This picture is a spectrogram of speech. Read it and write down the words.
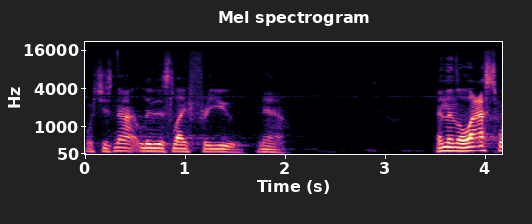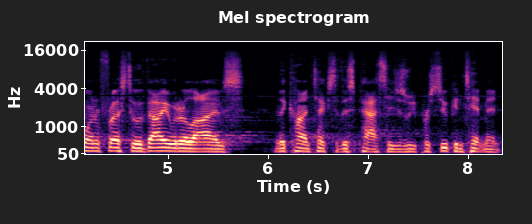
which is not live this life for you now. And then the last one for us to evaluate our lives in the context of this passage as we pursue contentment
